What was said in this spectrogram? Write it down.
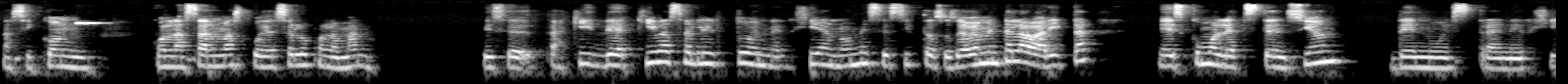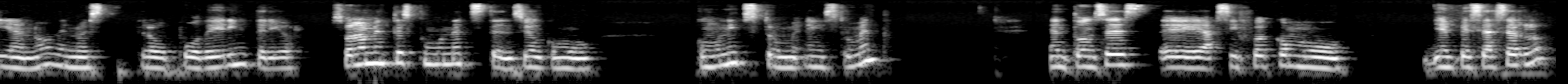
así con, con las almas, podía hacerlo con la mano. Dice, aquí, de aquí va a salir tu energía, no necesitas. O sea, obviamente la varita es como la extensión de nuestra energía, ¿no? De nuestro poder interior. Solamente es como una extensión, como como un instrumento. Entonces, eh, así fue como empecé a hacerlo.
